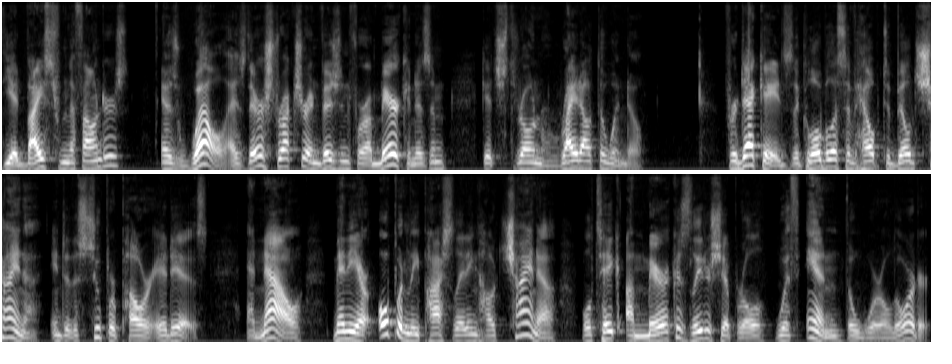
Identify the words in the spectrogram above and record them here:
the advice from the founders, as well as their structure and vision for Americanism, gets thrown right out the window. For decades, the globalists have helped to build China into the superpower it is. And now, many are openly postulating how China will take America's leadership role within the world order.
